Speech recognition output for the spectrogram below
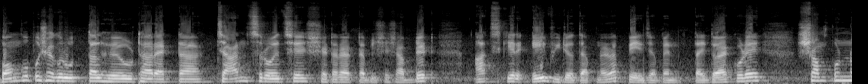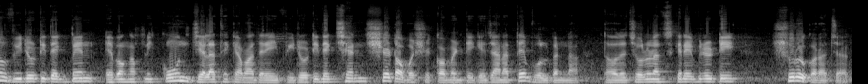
বঙ্গোপসাগর উত্তাল হয়ে ওঠার একটা চান্স রয়েছে সেটার একটা বিশেষ আপডেট আজকের এই ভিডিওতে আপনারা পেয়ে যাবেন। তাই দয়া করে সম্পূর্ণ ভিডিওটি দেখবেন এবং আপনি কোন জেলা থেকে আমাদের এই ভিডিওটি দেখছেন সেটা অবশ্যই কমেন্টে জানাতে ভুলবেন না। তাহলে চলুন আজকের এই ভিডিওটি শুরু করা যাক।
